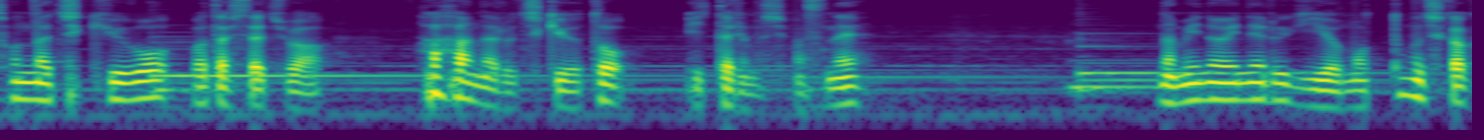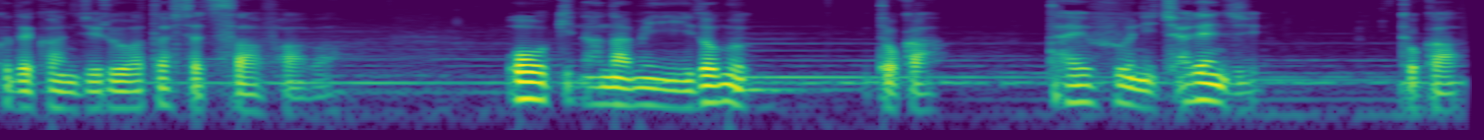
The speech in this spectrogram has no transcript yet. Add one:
そんな地球を私たちは母なる地球と言ったりもしますね。波のエネルギーを最も近くで感じる私たちサーファーは大きな波に挑むとか台風にチャレンジとか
